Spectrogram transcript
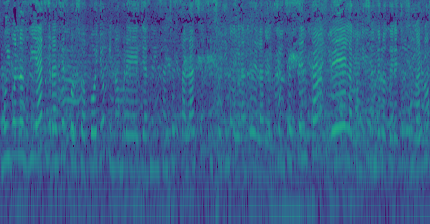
Muy buenos días, gracias por su apoyo. Mi nombre es Yasmín Sánchez Palacios y soy integrante de la sección 60 de la Comisión de los Derechos Humanos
